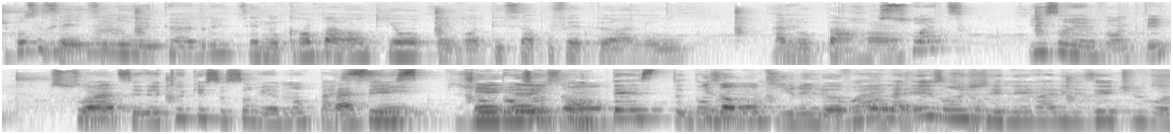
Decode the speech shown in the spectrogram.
Je pense que c'est c'est nos grands-parents qui ont inventé ça pour faire peur à nos, à nos parents. Soit ils ont inventé, soit, Soit c'est des trucs qui se sont réellement passés. Et dans eux, un ils ont- contexte. Dans Ils un en ont tiré leur Voilà, ils ont généralisé, tu vois.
